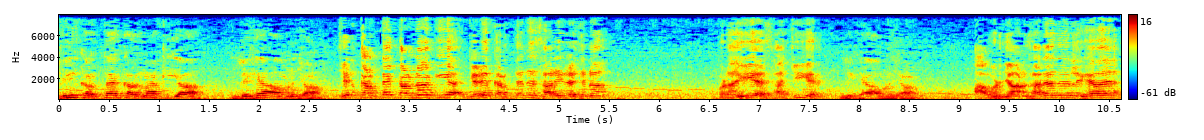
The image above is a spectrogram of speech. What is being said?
ਜਿਨ ਕਰਤਾ ਕਰਨਾ ਕੀਆ ਲਿਖਿਆ ਆਮਣ ਜਾਣ। ਜਿਨ ਕਰਤੇ ਕਰਨਾ ਕੀ ਹੈ ਜਿਹੜੇ ਕਰਤੇ ਨੇ ਸਾਰੀ ਰਚਨਾ ਬਣਾਈ ਹੈ ਸਾਚੀ ਹੈ। ਲਿਖਿਆ ਆਮਣ ਜਾਣ। ਆਵਣ ਜਾਣ ਸਾਰਿਆਂ ਦੇ ਲਿਖਿਆ ਹੋਇਆ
